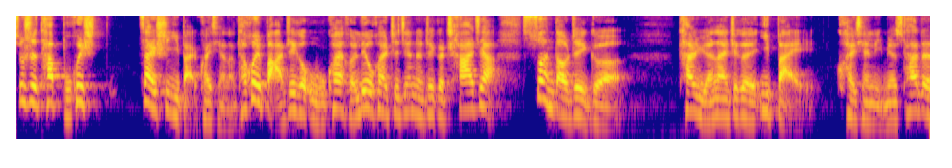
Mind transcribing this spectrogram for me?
就是它不会是再是一百块钱了，它会把这个五块和六块之间的这个差价算到这个它原来这个一百块钱里面，它的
